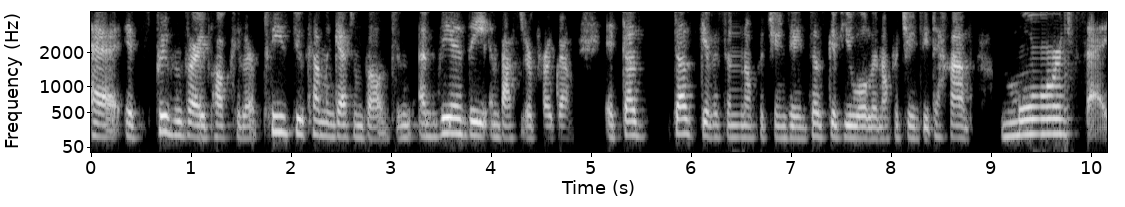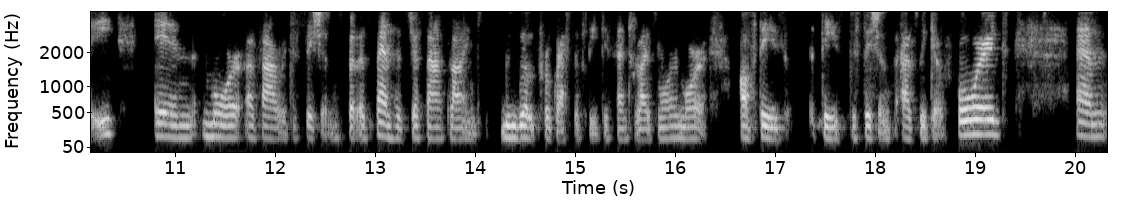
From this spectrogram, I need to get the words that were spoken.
uh, it's proven very popular. Please do come and get involved. And, and via the ambassador program, it does does give us an opportunity. It does give you all an opportunity to have more say in more of our decisions. But as Ben has just outlined, we will progressively decentralize more and more of these, these decisions as we go forward. Um,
